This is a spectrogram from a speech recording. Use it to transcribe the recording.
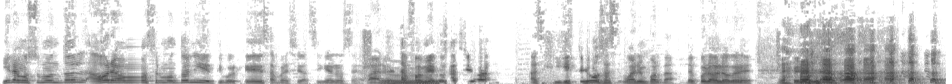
y éramos un montón, ahora vamos a ser un montón y tipo el G desapareció, así que no sé, vale, esta fue mi acusación, así y que estuvimos, así- bueno, no importa, después lo hablo con él. Pero la-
